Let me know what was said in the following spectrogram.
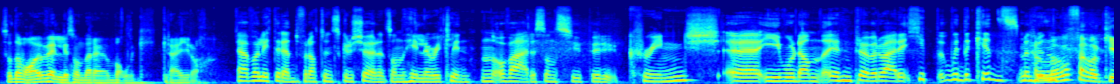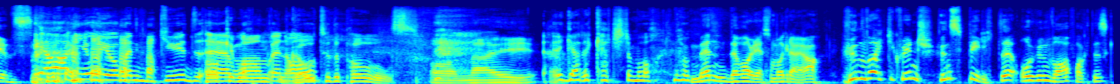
Så det var jo veldig sånn valggreier, da. Jeg var litt redd for at hun skulle kjøre en sånn Hillary Clinton og være sånn super cringe uh, i hvordan hun prøver å være hip with the kids. Men hun fellow kids! Ja, jo, jo, men gud. eh, Pokémon, WAP go to the polls. Å nei. You gotta catch them all. No. Men det var det som var greia. Hun var ikke cringe. Hun spilte, og hun var faktisk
